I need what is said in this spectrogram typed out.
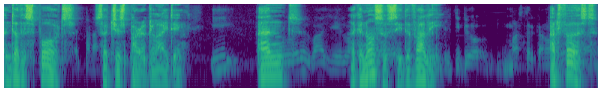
and other sports such as paragliding and I can also see the valley. At first,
